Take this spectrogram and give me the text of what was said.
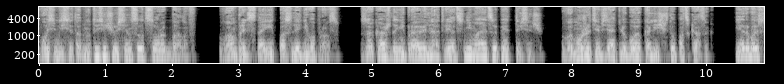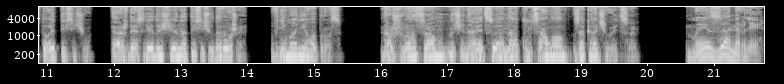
81 740 баллов. Вам предстоит последний вопрос. За каждый неправильный ответ снимается 5000. Вы можете взять любое количество подсказок. Первая стоит тысячу, каждая следующая на тысячу дороже. Внимание, вопрос. Наш сам начинается, на кунцамом заканчивается. Мы замерли.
